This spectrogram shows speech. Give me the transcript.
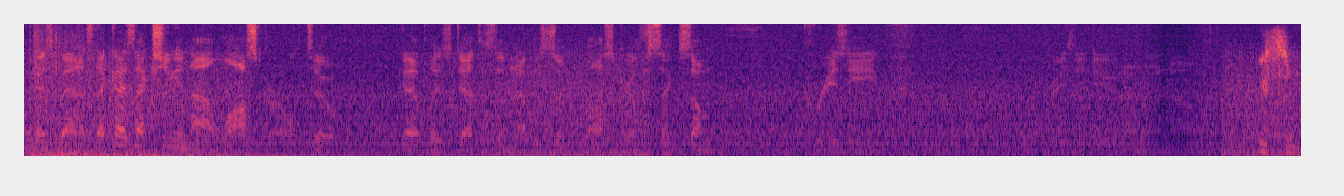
That guy's badass. That guy's actually in uh, Lost Girl too. The guy that plays Death is in an episode of Lost Girl. There's like some crazy, crazy dude. I don't know. He's some,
